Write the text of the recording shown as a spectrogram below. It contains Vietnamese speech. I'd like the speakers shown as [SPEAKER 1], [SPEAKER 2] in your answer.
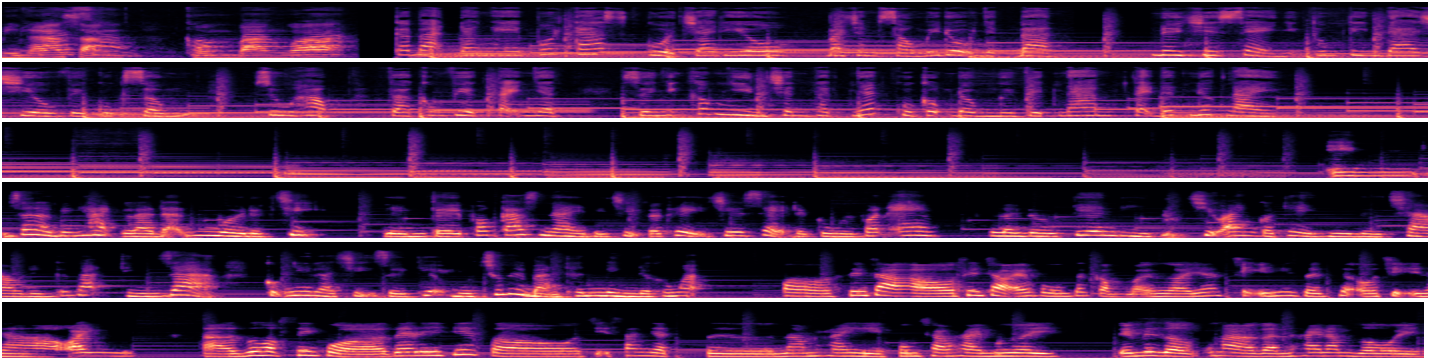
[SPEAKER 1] Minasan, konbanwa.
[SPEAKER 2] Các bạn đang nghe podcast của Radio 360 độ Nhật Bản, nơi chia sẻ những thông tin đa chiều về cuộc sống, du học và công việc tại Nhật dưới những góc nhìn chân thật nhất của cộng đồng người Việt Nam tại đất nước này.
[SPEAKER 3] Em rất là vinh hạnh là đã mời được chị đến cái podcast này để chị có thể chia sẻ được cùng với bọn em lời đầu tiên thì chị Anh có thể gửi lời chào đến các bạn thính giả cũng như là chị giới thiệu một chút về bản thân mình được không ạ?
[SPEAKER 4] Ờ, xin chào, xin chào em cùng tất cả mọi người nhé. Chị xin giới thiệu chị là Oanh, à, du học sinh của Jellyfish rồi chị sang Nhật từ năm 2020. Đến bây giờ cũng là gần 2 năm rồi.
